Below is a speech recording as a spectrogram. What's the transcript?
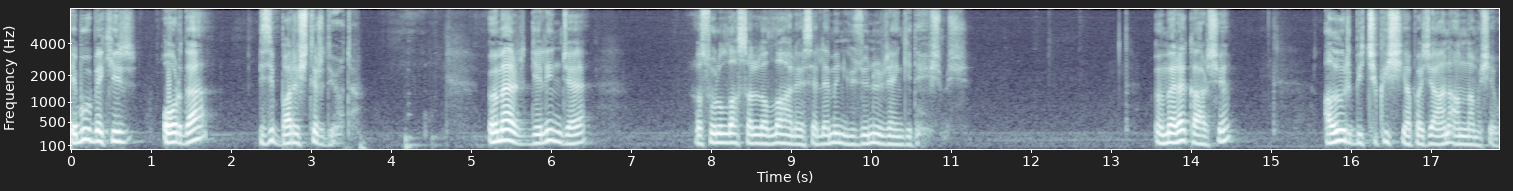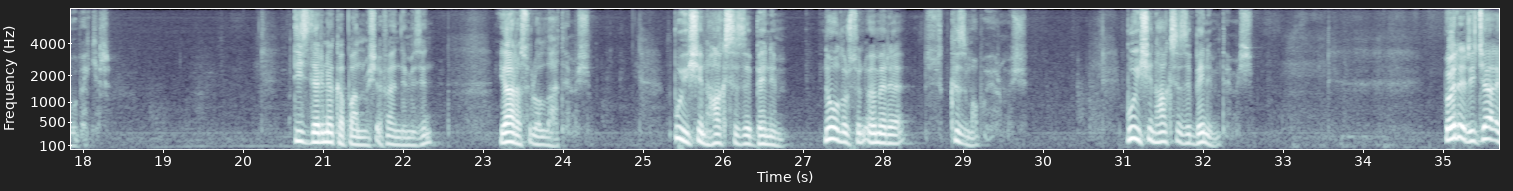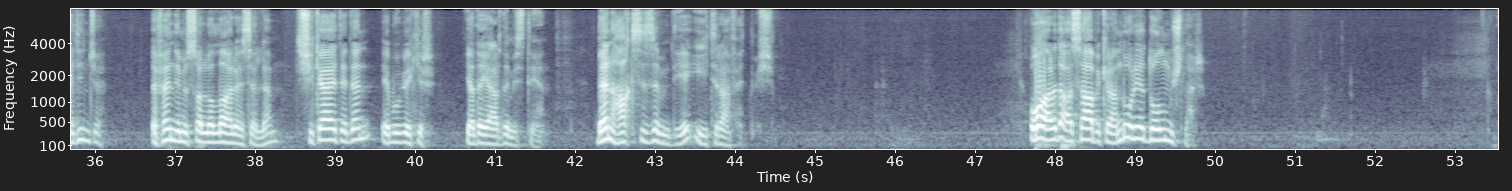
Ebu Bekir orada bizi barıştır diyordu. Ömer gelince Resulullah sallallahu aleyhi ve sellemin yüzünün rengi değişmiş. Ömer'e karşı ağır bir çıkış yapacağını anlamış Ebu Bekir. Dizlerine kapanmış Efendimizin. Ya Resulullah demiş. Bu işin haksızı benim. Ne olursun Ömer'e kızma buyurmuş. Bu işin haksızı benim demiş. Böyle rica edince Efendimiz sallallahu aleyhi ve sellem şikayet eden Ebu Bekir ya da yardım isteyen ben haksızım diye itiraf etmiş. O arada ashab-ı kiram da oraya dolmuşlar.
